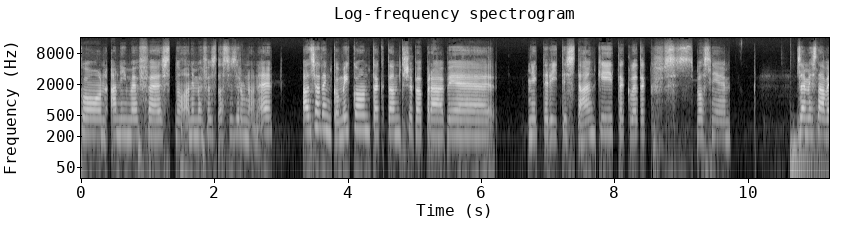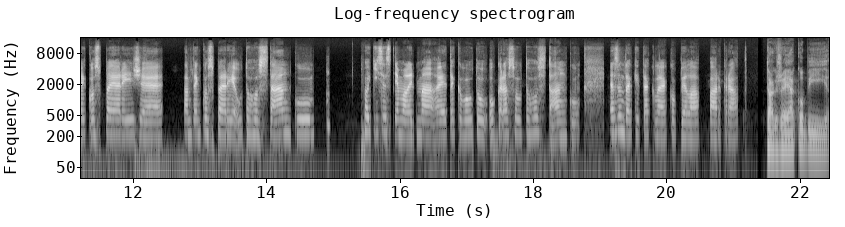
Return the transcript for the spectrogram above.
Con, Anime Fest, no Anime Fest asi zrovna ne, ale třeba ten Comic Con, tak tam třeba právě některé ty stánky takhle tak vlastně zaměstnávají cosplayery, že tam ten cosplayer je u toho stánku, fotí se s těma lidma a je takovou tou okrasou toho stánku. Já jsem taky takhle jako byla párkrát. Takže jakoby, eh,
